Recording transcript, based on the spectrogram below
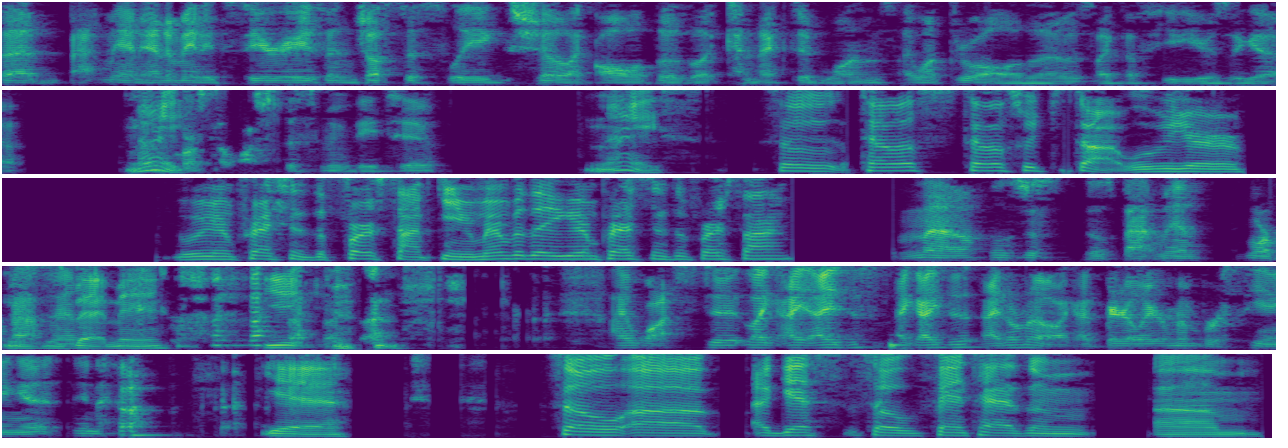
that Batman animated series and Justice League show, like all of those like connected ones. I went through all of those like a few years ago. So Nice. of course I watched this movie too. Nice. So tell us tell us what you thought. What were your what were your impressions the first time? Can you remember the, your impressions the first time? No, it was just it was Batman. More It was just Batman. Batman. Yeah. I watched it. Like I, I just like I just I don't know. Like I barely remember seeing it. You know. yeah. So uh I guess so Phantasm um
